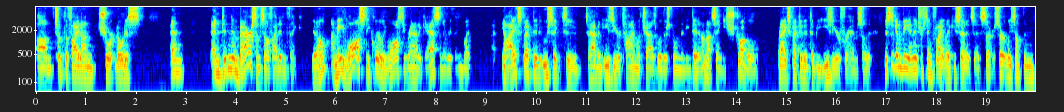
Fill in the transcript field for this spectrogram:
Um, took the fight on short notice, and and didn't embarrass himself. I didn't think. You know, I mean, he lost. He clearly lost. He ran out of gas and everything. But you know, I expected Usyk to to have an easier time with Chaz Witherspoon than he did. And I'm not saying he struggled, but I expected it to be easier for him. So this is going to be an interesting fight. Like you said, it's, it's certainly something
